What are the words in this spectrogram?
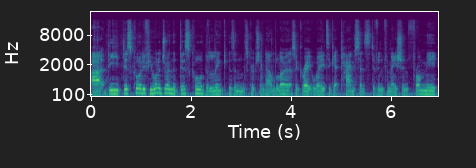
uh, the Discord, if you want to join the Discord, the link is in the description down below. That's a great way to get time-sensitive information from me,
